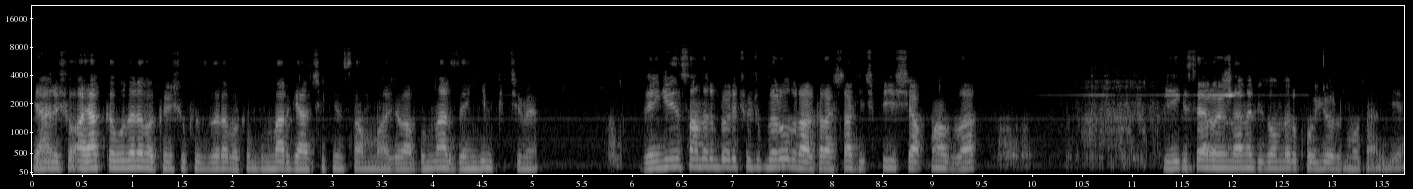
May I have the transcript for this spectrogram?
Yani şu ayakkabılara bakın, şu kızlara bakın. Bunlar gerçek insan mı acaba? Bunlar zengin piçi mi? Zengin insanların böyle çocukları olur arkadaşlar. Hiçbir iş yapmazlar. Bilgisayar oyunlarına biz onları koyuyoruz model diye.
